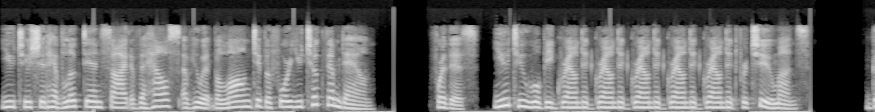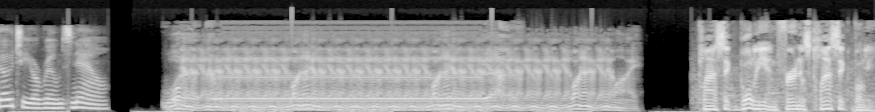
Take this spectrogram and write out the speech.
you two should have looked inside of the house of who it belonged to before you took them down. For this, you two will be grounded, grounded, grounded, grounded, grounded for two months. Go to your rooms now. Classic Bully and Furnace Classic Bully.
